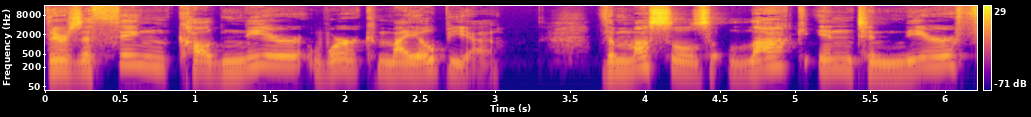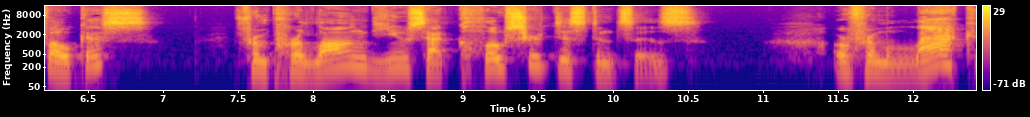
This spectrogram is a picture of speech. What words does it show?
There's a thing called near work myopia. The muscles lock into near focus from prolonged use at closer distances or from lack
